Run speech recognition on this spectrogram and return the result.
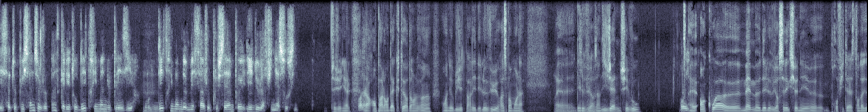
Et cette puissance, je pense qu'elle est au détriment du plaisir, au Mhm. détriment d'un message plus simple et de la finesse aussi. C'est génial. Voilà. Alors, en parlant d'acteurs dans le vin, on est obligé de parler des levures à ce moment-là. Euh, des levures indigènes chez vous. Oui. Euh, en quoi euh, même des levures sélectionnées euh, profitent à la standa-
